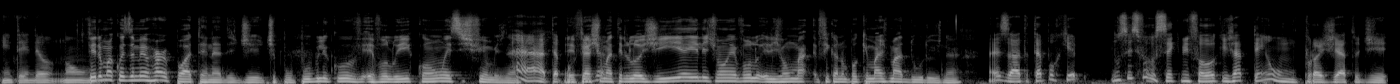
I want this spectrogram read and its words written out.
Entendeu? Não... Vira uma coisa meio Harry Potter, né? De, de, tipo, o público evoluir com esses filmes, né? É, até porque. Ele fecha já... uma trilogia e eles vão evoluir, eles vão ficando um pouquinho mais maduros, né? Exato, até porque. Não sei se foi você que me falou que já tem um projeto de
